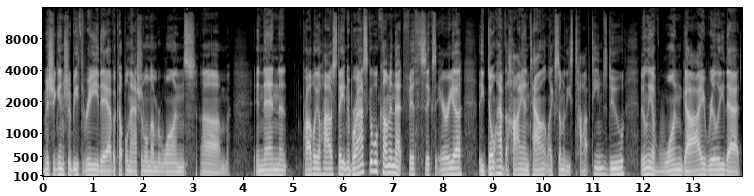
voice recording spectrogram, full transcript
Michigan should be three. They have a couple national number ones. Um, and then probably Ohio State. Nebraska will come in that fifth, sixth area. They don't have the high end talent like some of these top teams do. They only have one guy really that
